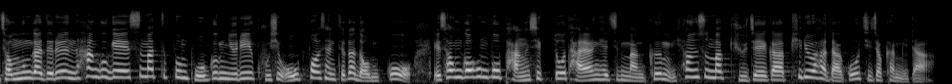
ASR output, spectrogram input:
전문가들은 한국의 스마트폰 보급률이 95%가 넘고 선거 홍보 방식도 다양해진 만큼 현수막 규제가 필요하다고 지적합니다.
